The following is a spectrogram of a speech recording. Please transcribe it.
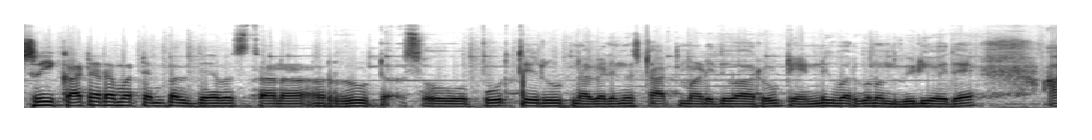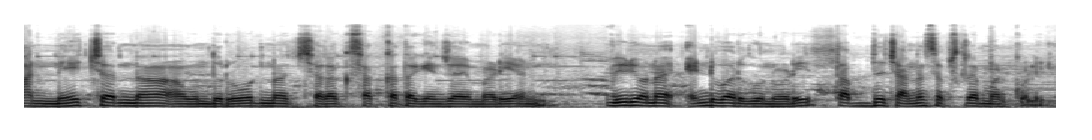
Shri Kateramma temple ದೇವಸ್ಥಾನ route. So ಪೂರ್ತಿ route ನಾವೆಲ್ಲಿಂದ ಸ್ಟಾರ್ಟ್ ಮಾಡಿದ್ವಿ ಆ ರೂಟ್ ಎಂಡಿಗ್ವರೆಗೂ ಒಂದು ವಿಡಿಯೋ ಇದೆ. ಆ ನೇಚರ್ನ ಆ ಒಂದು ರೋಡ್ನ ಚರಕ್ ಸಖತ್ತಾಗಿ ಎಂಜಾಯ್ ಮಾಡಿ ಆ್ಯಂಡ್ ವಿಡಿಯೋನ ಎಂಡ್ವರೆಗೂ ನೋಡಿ. ತಪ್ಪದೆ ಚಾನಲ್ ಸಬ್ಸ್ಕ್ರೈಬ್ ಮಾಡ್ಕೊಳ್ಳಿ.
